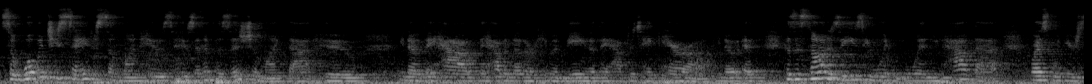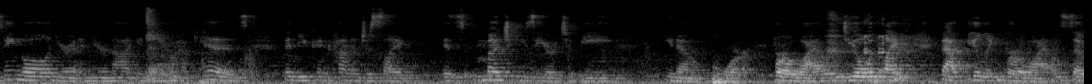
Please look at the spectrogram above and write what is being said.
so, what would you say to someone who's who's in a position like that, who, you know, they have they have another human being that they have to take care of, you know, because it's not as easy when when you have that. Whereas when you're single and you're and you're not, you know, you don't have kids, then you can kind of just like it's much easier to be you know, poor for a while and deal with like that feeling for a while. So,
